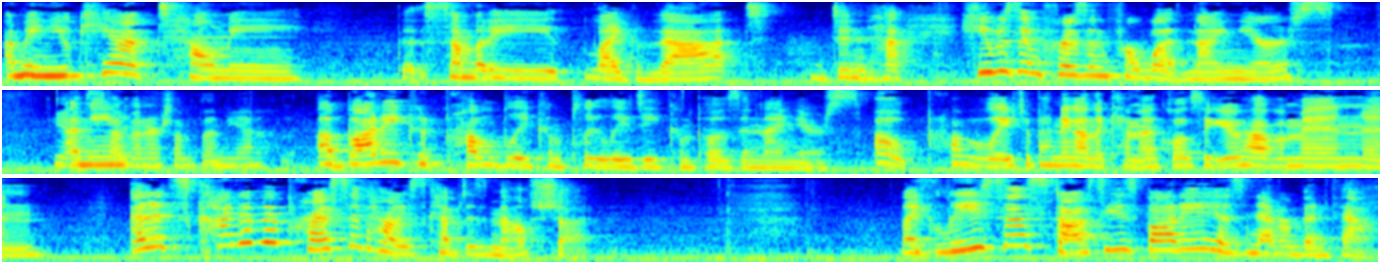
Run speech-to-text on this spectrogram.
I mean, you can't tell me that somebody like that didn't have. He was in prison for what, nine years? Yeah, I mean- seven or something. Yeah. A body could probably completely decompose in nine years. Oh, probably depending on the chemicals that you have them in, and And it's kind of impressive how he's kept his mouth shut. Like Lisa Stasi's body has never been found.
